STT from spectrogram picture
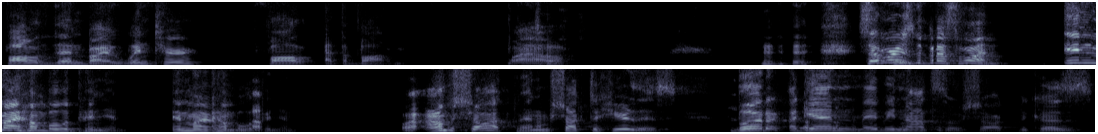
followed then by winter, fall at the bottom. wow. summer is the best one, in my humble opinion. In my humble opinion. I'm shocked, man. I'm shocked to hear this. But again, maybe not so shocked because,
